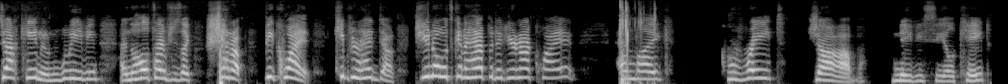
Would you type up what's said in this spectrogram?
ducking and weaving. And the whole time she's like, "Shut up, be quiet, keep your head down. Do you know what's gonna happen if you're not quiet?" And like, great job, Navy SEAL Kate.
